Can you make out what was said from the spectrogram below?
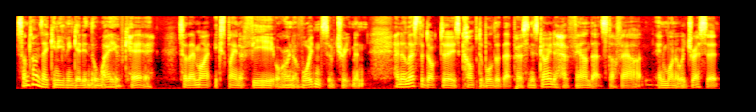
Sometimes they can even get in the way of care. So they might explain a fear or an avoidance of treatment. And unless the doctor is comfortable that that person is going to have found that stuff out and want to address it,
